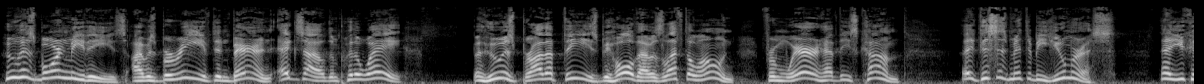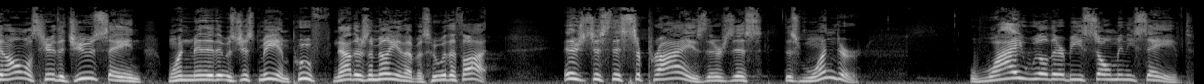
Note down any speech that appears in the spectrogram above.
who has borne me these? I was bereaved and barren, exiled and put away. But who has brought up these? Behold, I was left alone. From where have these come? Hey, this is meant to be humorous. Now you can almost hear the Jews saying, one minute it was just me and poof, now there's a million of us. Who would have thought? There's just this surprise. There's this, this wonder. Why will there be so many saved?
